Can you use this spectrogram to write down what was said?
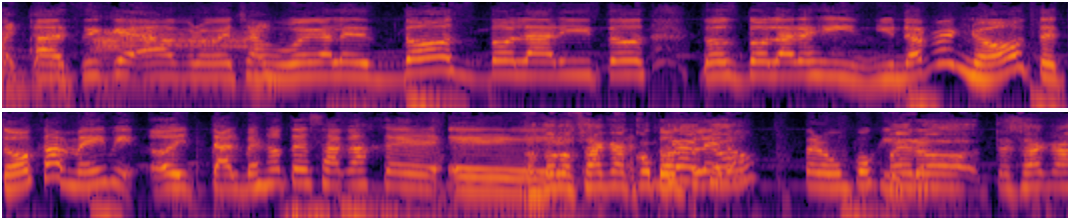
ay, ay, Así que aprovecha, juégale dos dolaritos, dos dólares y you never know, te toca maybe. Tal vez no te sacas que... Eh, No te lo sacas completo, pero un poquito. Pero te sacas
